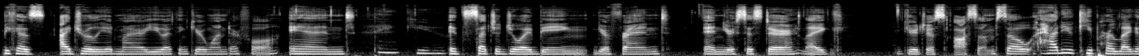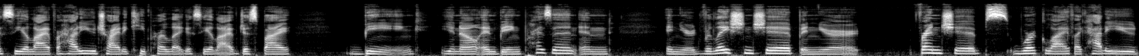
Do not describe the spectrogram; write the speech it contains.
because I truly admire you. I think you're wonderful and Thank you. it's such a joy being your friend and your sister like you're just awesome. So, how do you keep her legacy alive or how do you try to keep her legacy alive just by being, you know, and being present and in your relationship and your friendships, work life? Like how do you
